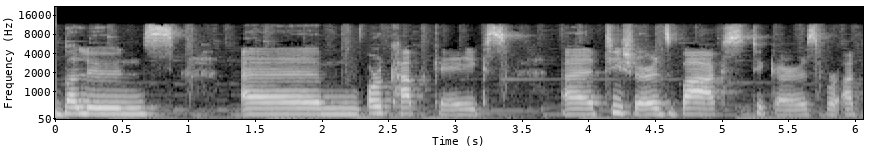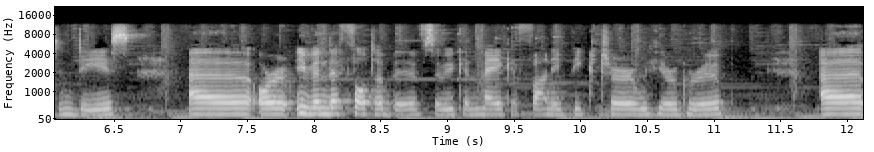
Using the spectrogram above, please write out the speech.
balloons um, or cupcakes uh, t-shirts, bags, stickers for attendees, uh, or even the photo booth so you can make a funny picture with your group. Uh,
